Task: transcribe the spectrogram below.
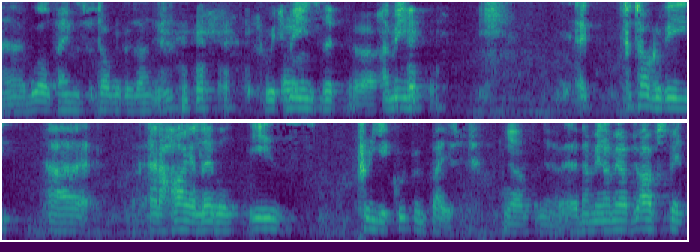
uh, world famous photographers, aren't you? Which means that, Yeah. I mean, uh, photography uh, at a higher level is pretty equipment based. Yeah. You know, and I mean, I mean, I've, I've spent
